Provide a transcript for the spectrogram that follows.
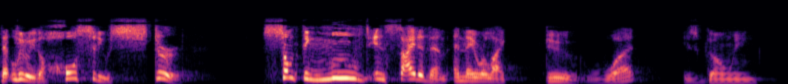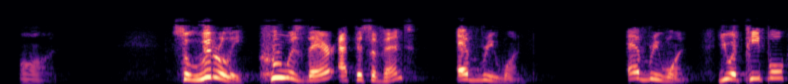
that literally the whole city was stirred. Something moved inside of them, and they were like, dude, what is going on? So, literally, who was there at this event? Everyone. Everyone. You had people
